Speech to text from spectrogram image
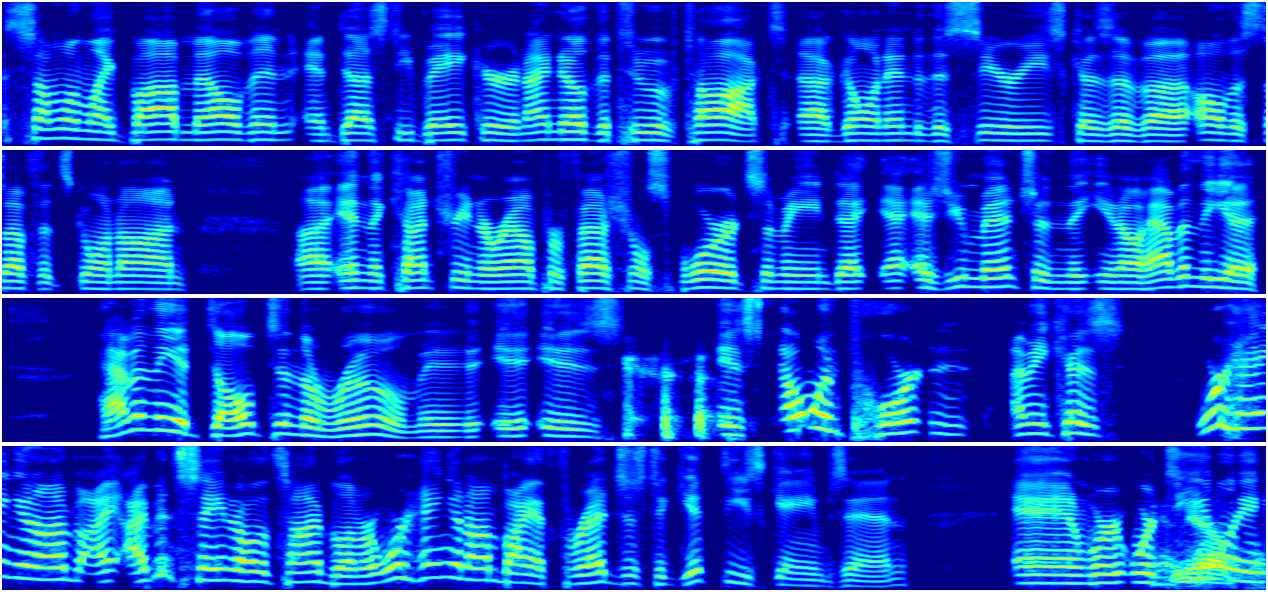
someone like Bob Melvin and Dusty Baker, and I know the two have talked uh, going into this series because of uh, all the stuff that's going on uh, in the country and around professional sports. I mean, as you mentioned, that you know having the uh, having the adult in the room is is, is so important. I mean, because we're hanging on. By, I've been saying it all the time, Blummer. We're hanging on by a thread just to get these games in, and we're we're dealing.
